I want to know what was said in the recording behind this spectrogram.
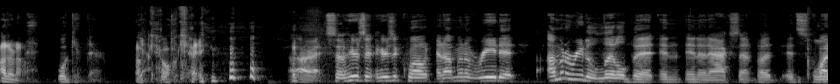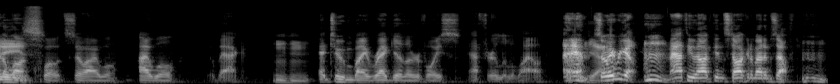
I don't know. We'll get there. Yeah, Okay. we'll okay. there. All right. So here's a here's a quote, and I'm going to read it. I'm going to read a little bit in, in an accent, but it's quite a long quote. So I will I will go back mm-hmm. to my regular voice after a little while. So here we go. Matthew Hopkins talking about himself.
